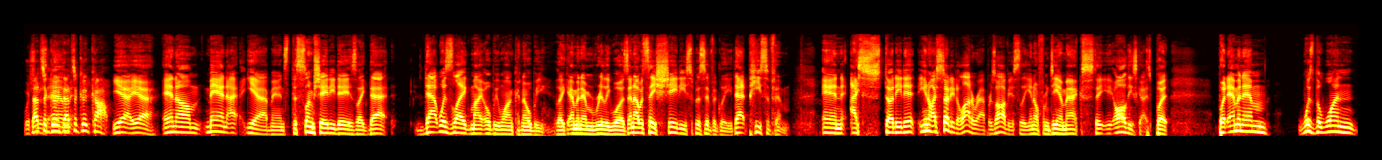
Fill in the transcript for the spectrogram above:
Which That's a good. M- that's a good cop. Yeah, yeah. And um, man, I yeah, man, It's the Slim Shady days like that. That was like my Obi Wan Kenobi. Like Eminem really was, and I would say Shady specifically. That piece of him. And I studied it. You know, I studied a lot of rappers, obviously. You know, from DMX, to all these guys. But but Eminem was the one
